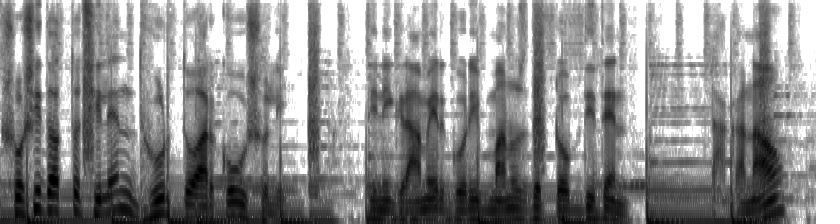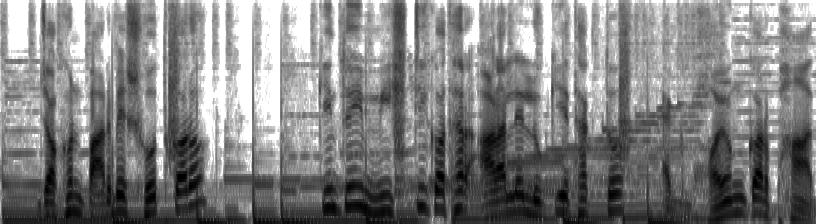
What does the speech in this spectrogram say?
শশী দত্ত ছিলেন ধূর্ত আর কৌশলী। তিনি গ্রামের গরিব মানুষদের টোপ দিতেন, টাকা নাও, যখন পারবে শোধ করো। কিন্তু এই মিষ্টি কথার আড়ালে লুকিয়ে থাকত এক ভয়ঙ্কর ফাঁদ।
